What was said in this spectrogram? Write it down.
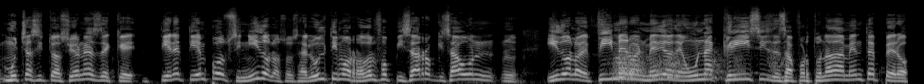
muchas situaciones de que tiene tiempo sin ídolos. O sea, el último, Rodolfo Pizarro, quizá un eh, ídolo efímero en medio de una crisis, desafortunadamente, pero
